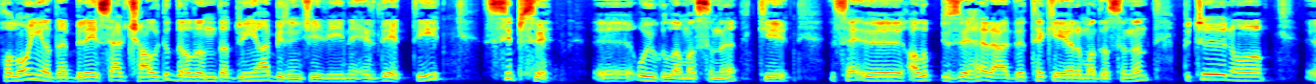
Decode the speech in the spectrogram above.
Polonya'da bireysel çalgı dalında dünya birinciliğini elde ettiği SIPSI e, uygulamasını ki e, alıp bizi herhalde Teke Yarımadası'nın bütün o e,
